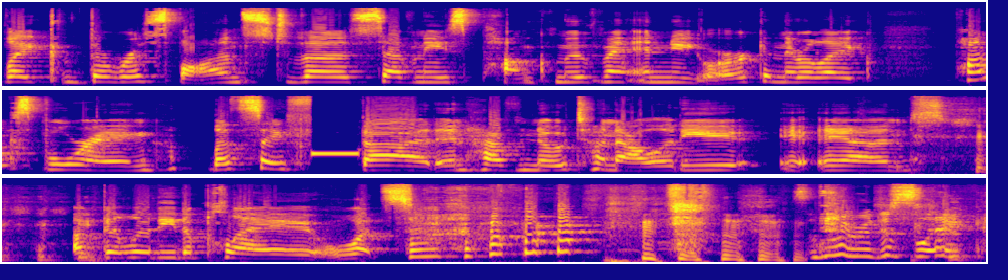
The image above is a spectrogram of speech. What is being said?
like the response to the 70s punk movement in New York and they were like punk's boring let's say f- that and have no tonality and ability to play whatsoever they were just like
